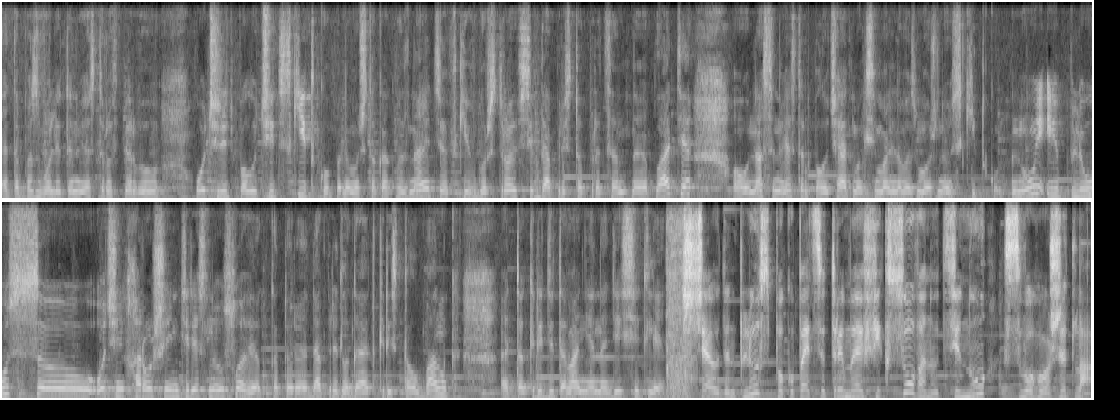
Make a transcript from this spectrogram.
Это позволит инвестору в первую очередь получить скидку, потому что, как вы знаете, в Киевгорстрое всегда при стопроцентной оплате э, у нас инвестор получает максимально возможную скидку. Ну и плюс э, очень хорошие интересные условия, которые да, предлагает Кристал Банк. Это кредитование на 10 лет. Ще один плюс: покупець отримує фіксовану ціну свого житла.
